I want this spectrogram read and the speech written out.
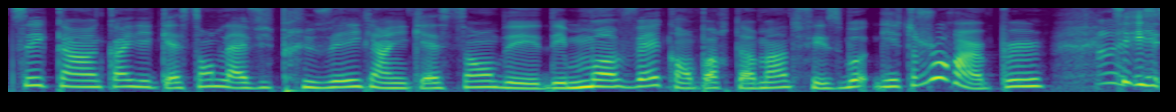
Tu sais, quand, quand il est question de la vie privée, quand il est question des, des mauvais comportements de Facebook, il est toujours un peu. sais, il-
